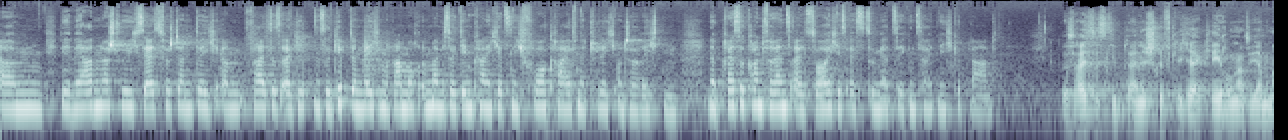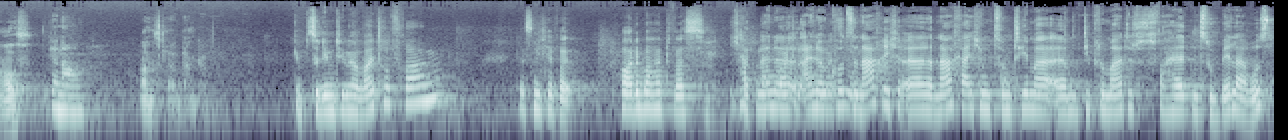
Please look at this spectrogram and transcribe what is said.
Ähm, wir werden natürlich selbstverständlich, ähm, falls es Ergebnisse gibt, in welchem Rahmen auch immer, wie gesagt, dem kann ich jetzt nicht vorgreifen, natürlich unterrichten. Eine Pressekonferenz als solches ist zum jetzigen Zeit nicht geplant. Das heißt, es gibt eine schriftliche Erklärung aus Ihrem Haus? Genau. Alles klar, danke. Gibt es zu dem Thema weitere Fragen? Das ist nicht der Fall. Frau Adebar hat was. Ich habe eine, eine kurze Nachricht, äh, Nachreichung zum Thema ähm, diplomatisches Verhalten zu Belarus.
